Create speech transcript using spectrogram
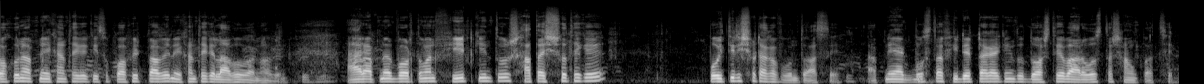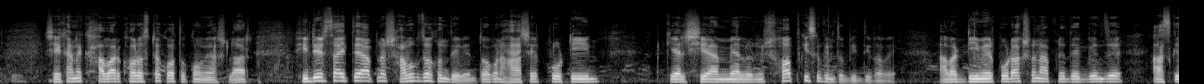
তখন আপনি এখান থেকে কিছু প্রফিট পাবেন এখান থেকে লাভবান হবেন। আর আপনার বর্তমান ফিড কিন্তু সাতাশশো থেকে পঁয়ত্রিশশো টাকা পর্যন্ত আছে। আপনি এক বস্তা ফিডের টাকায় কিন্তু দশ থেকে বারো বস্তা শামুক পাচ্ছেন। সেখানে খাবার খরচটা কত কমে আসলো? আর ফিডের চাইতে আপনার শামুক যখন দেবেন, তখন হাঁসের প্রোটিন ক্যালসিয়াম ম্যালোরিন সব কিছু কিন্তু বৃদ্ধি পাবে। আবার ডিমের প্রোডাকশন আপনি দেখবেন যে আজকে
